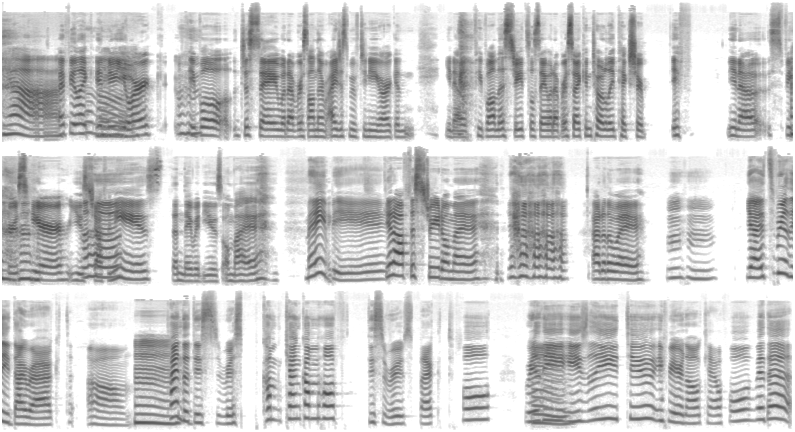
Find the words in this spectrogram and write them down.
Yeah. I feel like don't in New know. York, Mhm. people just say whatever's on their. I just moved to New York, and you know, people on the streets will say whatever. So I can totally picture if you know speakers here use Uh-huh. Japanese, then they would use omae. Maybe. Get off the street, omae, Yeah. out of the way. mm-hmm. Yeah, it's really direct. Um, Mm. kind of disres- come can come off disrespectful, really Mm. easily too if you're not careful with it.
